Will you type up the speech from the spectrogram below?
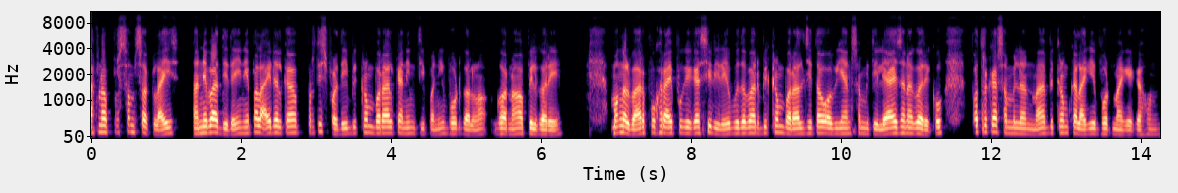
आफ्ना प्रशंसकलाई धन्यवाद दिँदै नेपाल आइडलका प्रतिस्पर्धी विक्रम बरालका निम्ति पनि भोट गर्न गर्न अपिल गरे। मङ्गलबार पोखरा आइपुगेका सिडीले बुधबार विक्रम बराल जिताउ अभियान समितिले आयोजना गरेको पत्रकार सम्मेलनमा विक्रमका लागि भोट मागेका हुन्।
